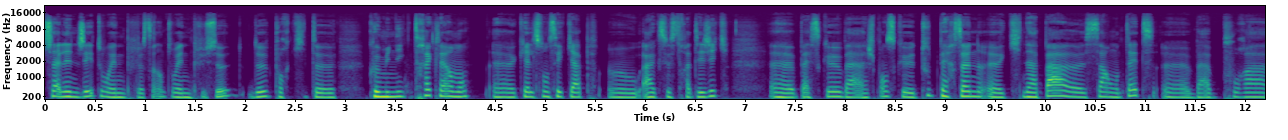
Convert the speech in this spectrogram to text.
challenger ton N plus 1, ton N plus 2 pour qu'il te communique très clairement euh, quels sont ses caps euh, ou axes stratégiques, euh, parce que bah, je pense que toute personne qui n'a pas ça en tête bah, pourra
